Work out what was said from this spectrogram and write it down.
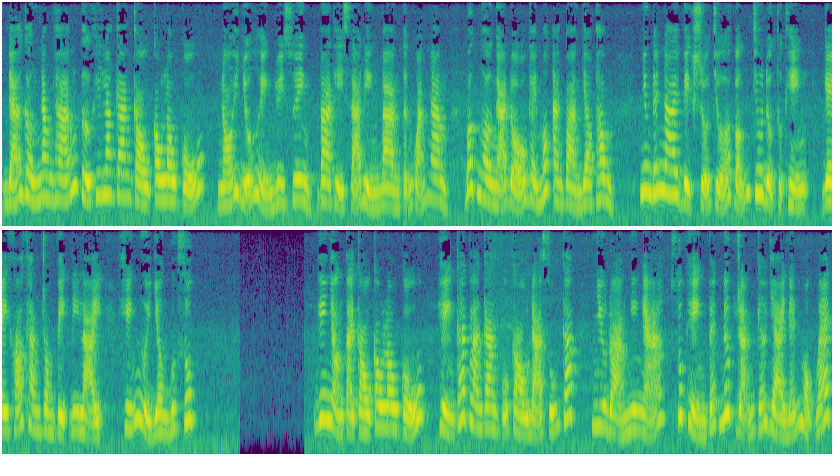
Đã gần 5 tháng từ khi lan can cầu Câu Lâu cũ, nối giữa huyện Duy Xuyên và thị xã Điện Bàn, tỉnh Quảng Nam, bất ngờ ngã đổ gây mất an toàn giao thông. Nhưng đến nay, việc sửa chữa vẫn chưa được thực hiện, gây khó khăn trong việc đi lại, khiến người dân bức xúc. Ghi nhận tại cầu Câu Lâu cũ, hiện các lan can của cầu đã xuống cấp, nhiều đoạn nghiêng ngã, xuất hiện vết nứt rãnh kéo dài đến 1 mét.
